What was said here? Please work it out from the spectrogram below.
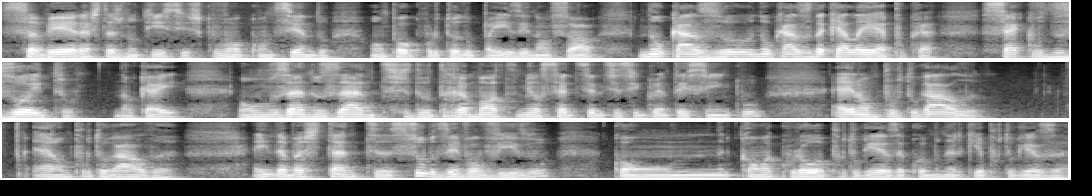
saber estas notícias que vão acontecendo um pouco por todo o país e não só. No caso, no caso daquela época, século XVIII, ok? Uns anos antes do terremoto de 1755, era um Portugal, era um Portugal ainda bastante subdesenvolvido, com, com a coroa portuguesa, com a monarquia portuguesa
